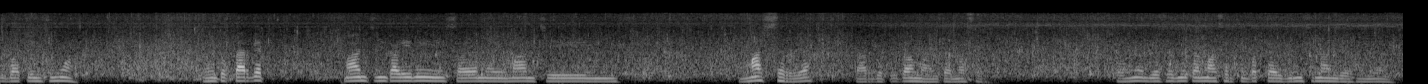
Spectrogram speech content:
dibatin semua. Dan untuk target mancing kali ini saya mau mancing maser ya target utama ikan maser soalnya biasanya ikan maser tempat kayak gini senang deh teman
